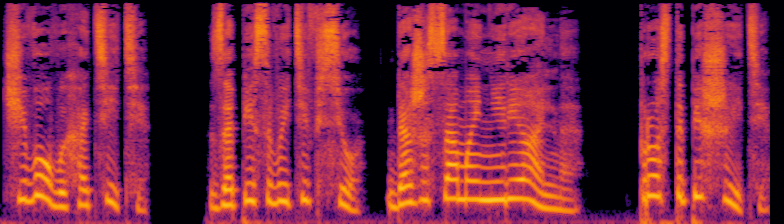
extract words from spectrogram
Чего вы хотите? Записывайте все, даже самое нереальное. Просто пишите.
